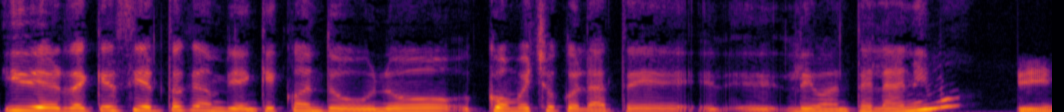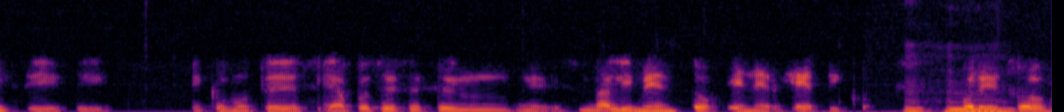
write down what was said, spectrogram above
Y de verdad que es cierto también que cuando uno come chocolate eh, eh, levanta el ánimo. Sí, sí, sí. Y como te decía, pues ese es un, es un alimento energético. Por eso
